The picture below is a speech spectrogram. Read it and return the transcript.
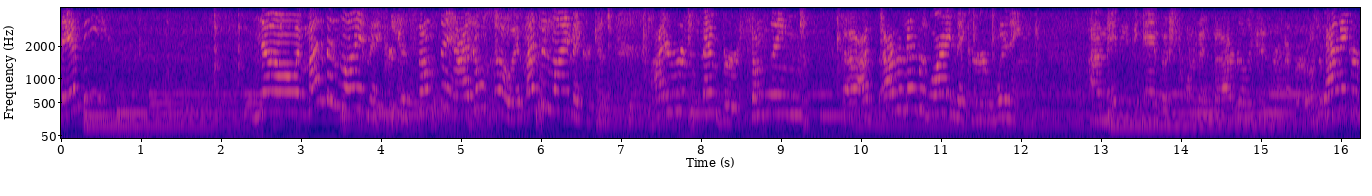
Stampy? No, it might have been because something, I don't know, it might have been because I remember something, uh, I, I remember Lion Maker winning, uh, maybe the ambush tournament, but I really couldn't remember. Was it Lion Maker?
